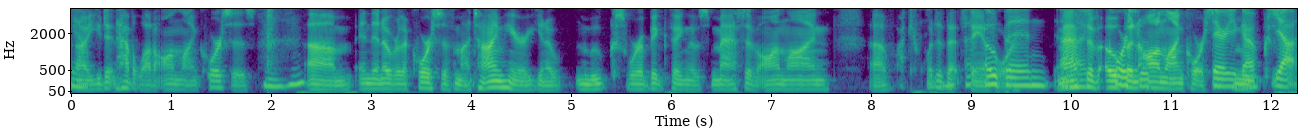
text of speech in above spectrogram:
Yeah. Uh, you didn't have a lot of online courses. hmm Um, and then over the course of my time here, you know, MOOCs were a big thing. Those massive online, uh, what did that stand for? Open. uh, Massive open courses. online courses. There you go. MOOCs. Yeah.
